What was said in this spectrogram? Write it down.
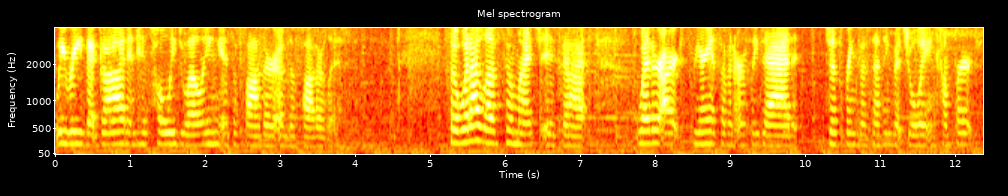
we read that God in His holy dwelling is a father of the fatherless. So, what I love so much is that whether our experience of an earthly dad just brings us nothing but joy and comfort,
